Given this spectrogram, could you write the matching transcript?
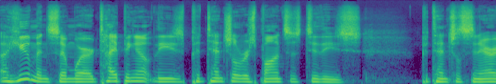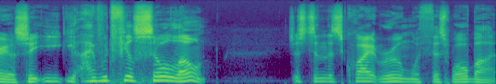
a human somewhere typing out these potential responses to these potential scenarios so you, you- i would feel so alone just in this quiet room with this Woebot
